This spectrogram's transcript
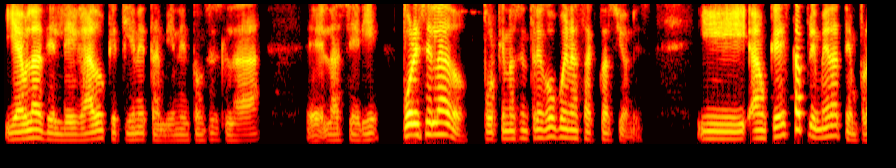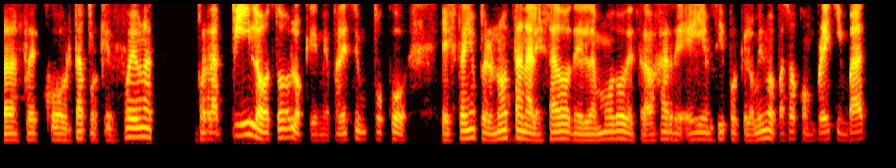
Y habla del legado que tiene también entonces la, eh, la serie por ese lado, porque nos entregó buenas actuaciones. Y aunque esta primera temporada fue corta, porque fue una temporada piloto, lo que me parece un poco extraño, pero no tan alejado del modo de trabajar de AMC, porque lo mismo pasó con Breaking Bad,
